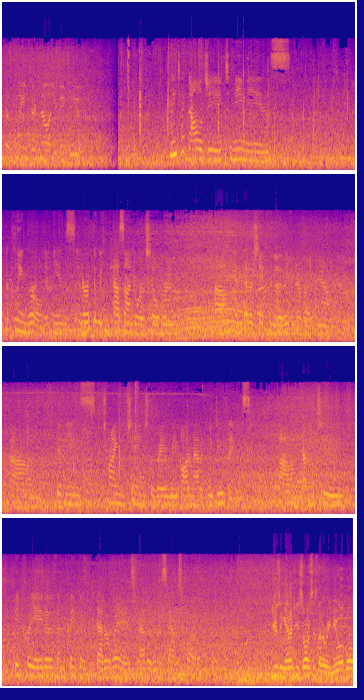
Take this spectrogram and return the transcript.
What does clean technology mean to you? Clean technology to me means a clean world. It means an earth that we can pass on to our children um, in better shape than we're leaving it right now. Um, it means trying to change the way we automatically do things, um, having to be creative and think of better ways rather than the status quo. Using energy sources that are renewable,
